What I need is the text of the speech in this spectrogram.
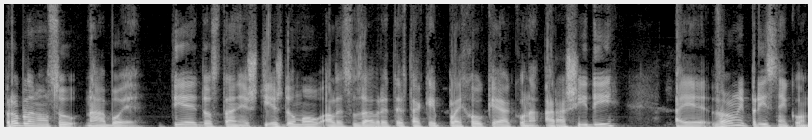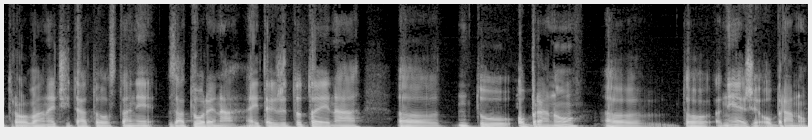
Problémom sú náboje. Tie dostaneš tiež domov, ale sú zavreté v takej plechovke ako na arašidy a je veľmi prísne kontrolované, či táto ostane zatvorená. Hej, takže toto je na uh, tú obranu uh, to nie je, že obranu.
